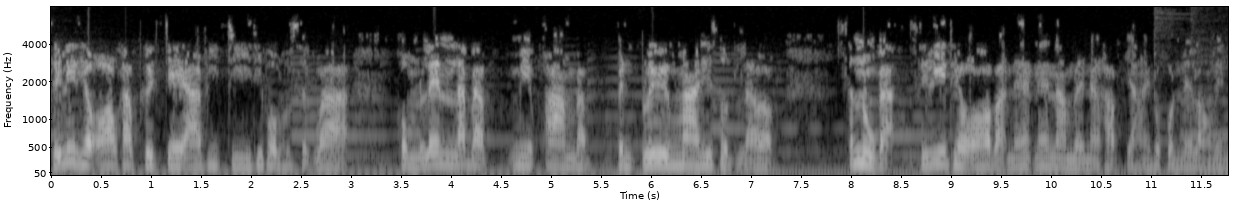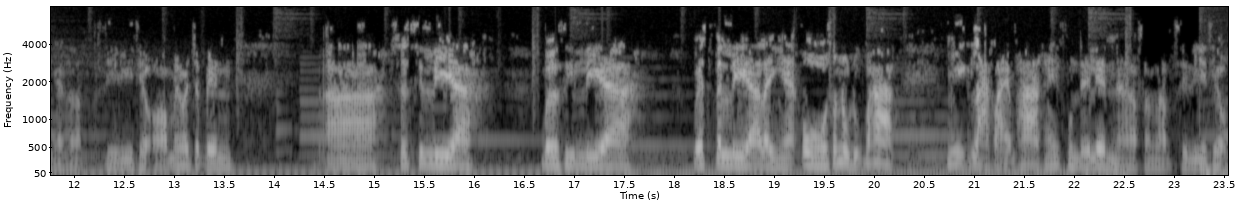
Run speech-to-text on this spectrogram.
ซีรีส์ Tale of ครับ คือ JRPG ที่ผมรู้สึกว่า ผมเล่นแล้วแบบมีความแบบเป็นปลื้มมากที่สุดแล้วแบบสนุกอะซีรีส์ Tale of อะแนะแนะนำเลยนะครับ อยากให้ทุกคนได้ลองเล่นกันสำหรับซีรีส์ Tale of ไม่ว่าจะเป็น อ่าเซซิเลีย เบอร์ซิเลีย เวสเปเลีย อะไรเงี้ย โอ้สนุกทุกภาค มีอีกหลากหลายภาคให้คุณได้เล่นนะครับสำหรับซีรีส์ Tale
